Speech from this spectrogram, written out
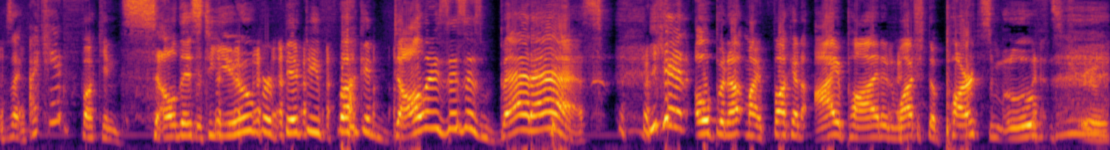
was like, I can't fucking sell this to you for 50 fucking dollars. This is badass. You can't open up my fucking iPod and watch the parts move. That's true.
